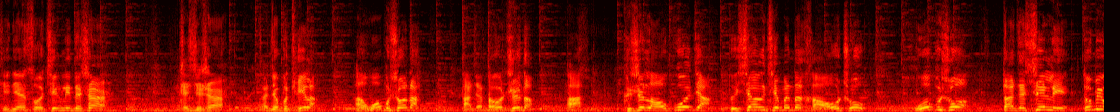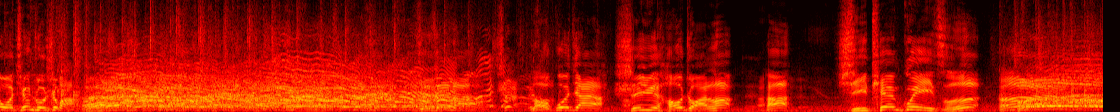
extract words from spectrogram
今天所经历的事儿，这些事儿咱就不提了啊！我不说呢，大家都知道啊。可是老郭家对乡亲们的好处，我不说，大家心里都比我清楚，是吧？现在呢，老郭家呀，时运好转了啊，喜添贵子，药王爷也请回来了，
